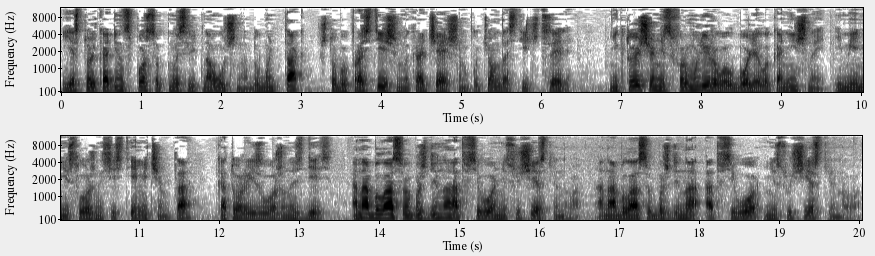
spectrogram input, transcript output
Есть только один способ мыслить научно, думать так, чтобы простейшим и кратчайшим путем достичь цели. Никто еще не сформулировал более лаконичной и менее сложной системе, чем та, которая изложена здесь. Она была освобождена от всего несущественного. Она была освобождена от всего несущественного.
